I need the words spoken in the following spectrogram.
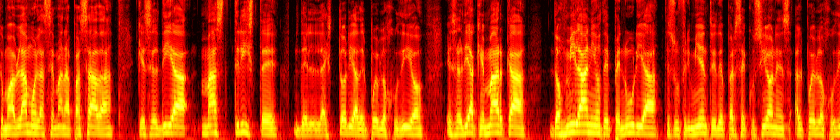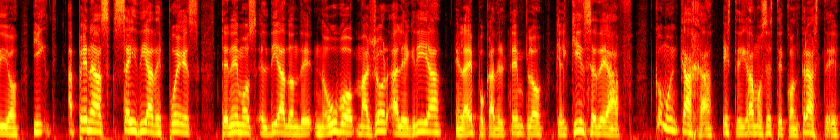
como hablamos la semana pasada, que es el día más triste de la historia del pueblo judío, es el día que marca dos mil años de penuria, de sufrimiento y de persecuciones al pueblo judío. Y apenas seis días después tenemos el día donde no hubo mayor alegría en la época del templo que el 15 de Av. ¿Cómo encaja este, digamos, este contraste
